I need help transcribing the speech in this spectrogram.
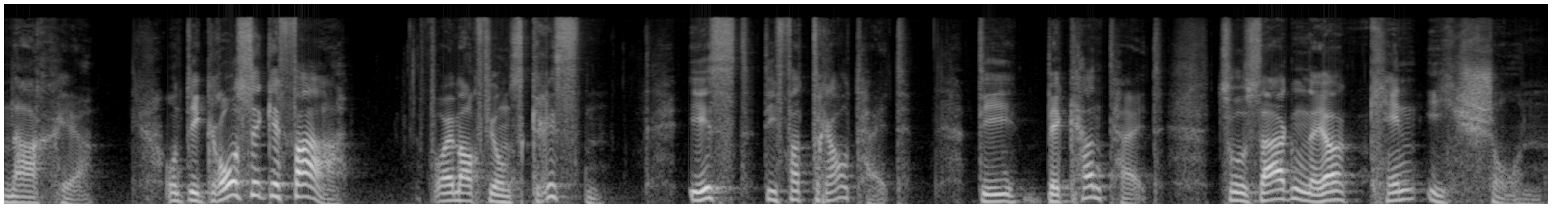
nachher. Und die große Gefahr, vor allem auch für uns Christen, ist die Vertrautheit, die Bekanntheit. Zu sagen, naja, kenne ich schon.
